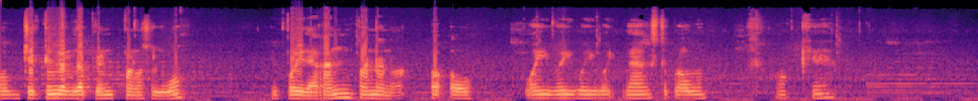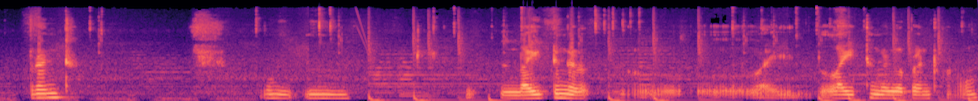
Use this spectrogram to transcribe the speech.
ஆப்ஜெக்ட்டுங்கிறத ப்ரிண்ட் பண்ண சொல்லுவோம். இப்போ இதை ரன் பண்ணனா ஓ why why why why where is the problem okay print லைட்டுங்கிறது லைட் லைட்டுங்கிறத பிரிண்ட் பண்ணுவோம்.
